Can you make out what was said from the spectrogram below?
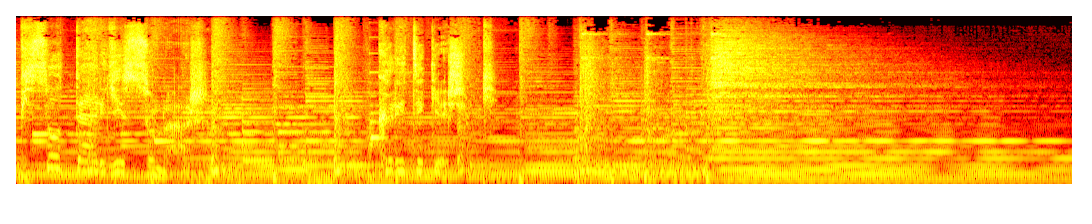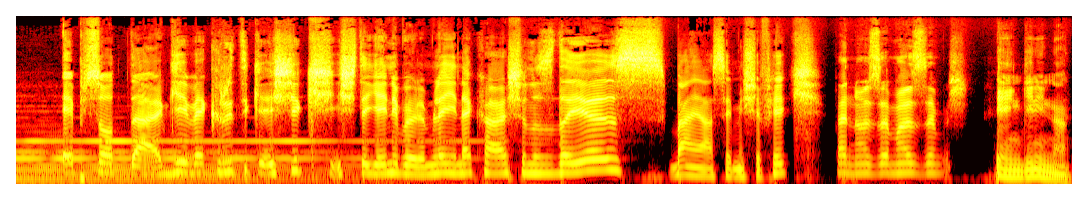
Episod Dergi sunar. Kritik Eşik. Episod Dergi ve Kritik Eşik işte yeni bölümle yine karşınızdayız. Ben Yasemin Şefik. Ben Özlem Özdemir. Engin İnan.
